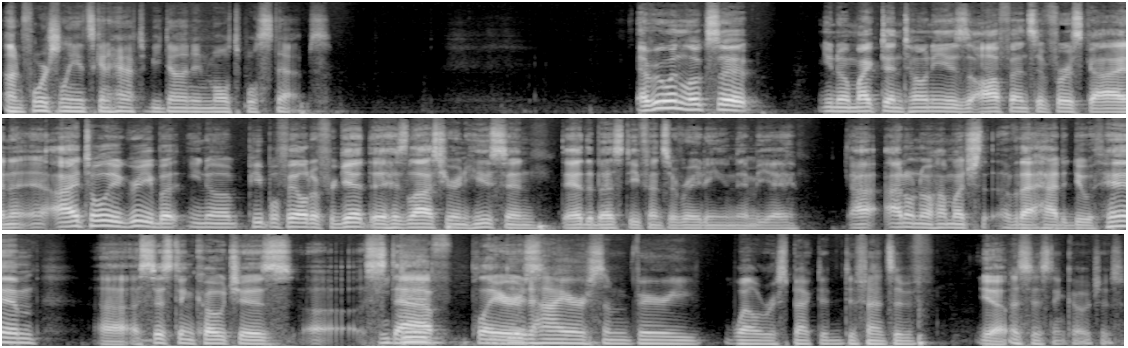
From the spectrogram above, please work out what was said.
Unfortunately, it's going to have to be done in multiple steps. everyone looks at you know Mike D'Antoni is the offensive first guy, and I totally agree. But you know, people fail to forget that his last year in Houston, they had the best defensive rating in the NBA. I, I don't know how much of that had to do with him, uh, assistant coaches, uh, He staff, did- he players. did hire some very well respected defensive Yeah. assistant coaches.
